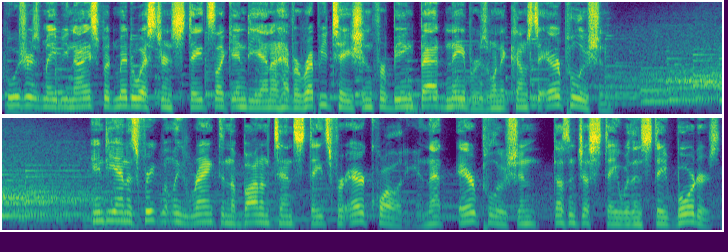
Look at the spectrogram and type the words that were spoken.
Hoosiers may be nice, but Midwestern states like Indiana have a reputation for being bad neighbors when it comes to air pollution. Indiana is frequently ranked in the bottom 10 states for air quality, and that air pollution doesn't just stay within state borders.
